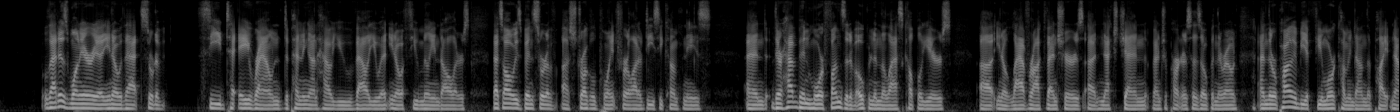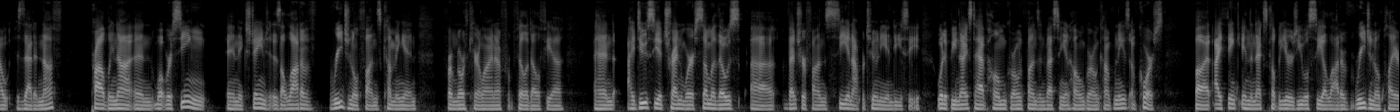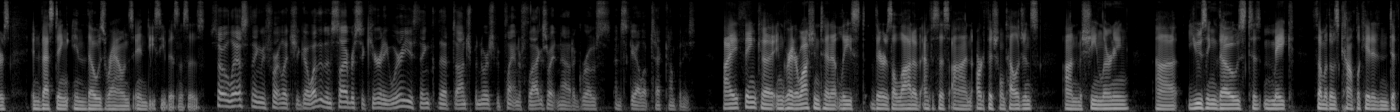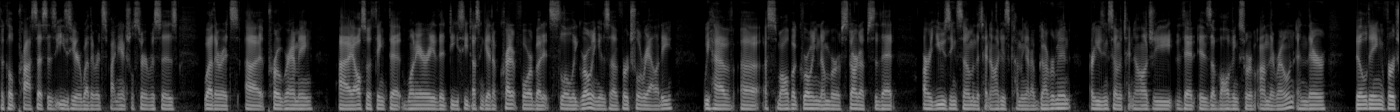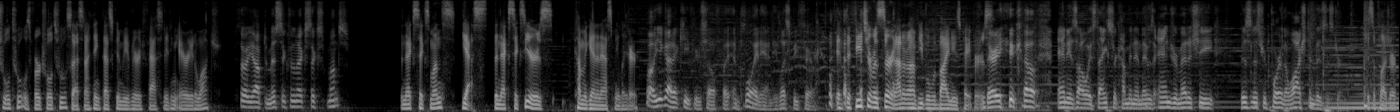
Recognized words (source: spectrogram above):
well that is one area you know that sort of seed to a round depending on how you value it you know a few million dollars that's always been sort of a struggle point for a lot of dc companies and there have been more funds that have opened in the last couple years uh, you know, Lavrock Ventures, uh, Next Gen Venture Partners has opened their own, and there will probably be a few more coming down the pipe. Now, is that enough? Probably not. And what we're seeing in exchange is a lot of regional funds coming in from North Carolina, from Philadelphia. And I do see a trend where some of those uh, venture funds see an opportunity in DC. Would it be nice to have homegrown funds investing in homegrown companies? Of course. But I think in the next couple years, you will see a lot of regional players investing in those rounds in DC businesses. So, last thing before I let you go, other than cybersecurity, where do you think that entrepreneurs should be planting their flags right now to grow and scale up tech companies? I think uh, in Greater Washington, at least, there's a lot of emphasis on artificial intelligence, on machine learning, uh, using those to make some of those complicated and difficult processes easier, whether it's financial services, whether it's uh, programming. I also think that one area that DC doesn't get enough credit for, but it's slowly growing, is uh, virtual reality. We have uh, a small but growing number of startups that are using some of the technologies coming out of government, are using some of the technology that is evolving sort of on their own, and they're building virtual tools, virtual tool sets. And I think that's going to be a very fascinating area to watch. So, are you optimistic for the next six months? The next six months? Yes. The next six years, come again and ask me later. Well, you got to keep yourself uh, employed, Andy. Let's be fair. if the future was certain, I don't know how people would buy newspapers. There you go. Andy, as always, thanks for coming in. It was Andrew Medici, business reporter in the Washington Business Journal. It's a pleasure.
